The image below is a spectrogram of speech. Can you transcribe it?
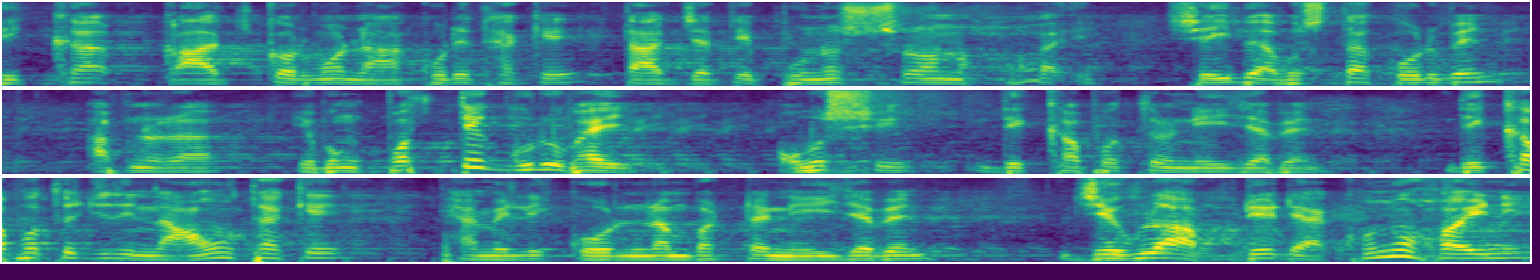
দীক্ষা, কাজকর্ম না করে থাকে, তার যাতে পুনঃস্মরণ হয়, সেই ব্যবস্থা করবেন আপনারা এবং প্রত্যেক গুরু ভাই অবশ্যই দীক্ষাপত্র নিয়ে যাবেন। দীক্ষাপত্র যদি নাও থাকে ফ্যামিলি কোড নাম্বারটা নিয়ে যাবেন। যেগুলো আপডেট এখনও হয়নি,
